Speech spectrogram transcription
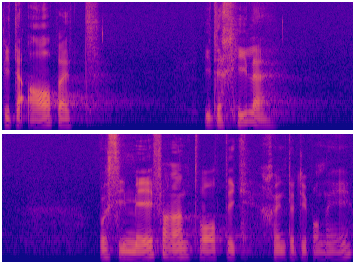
bei der Arbeit, in der Kirche, wo Sie mehr Verantwortung könnten übernehmen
